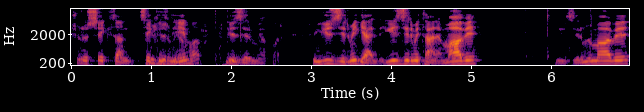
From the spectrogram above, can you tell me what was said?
Şunu 80, 8 120 diyeyim. yapar. 120 yapar. Şimdi 120 geldi. 120 tane mavi. 120 mavi.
